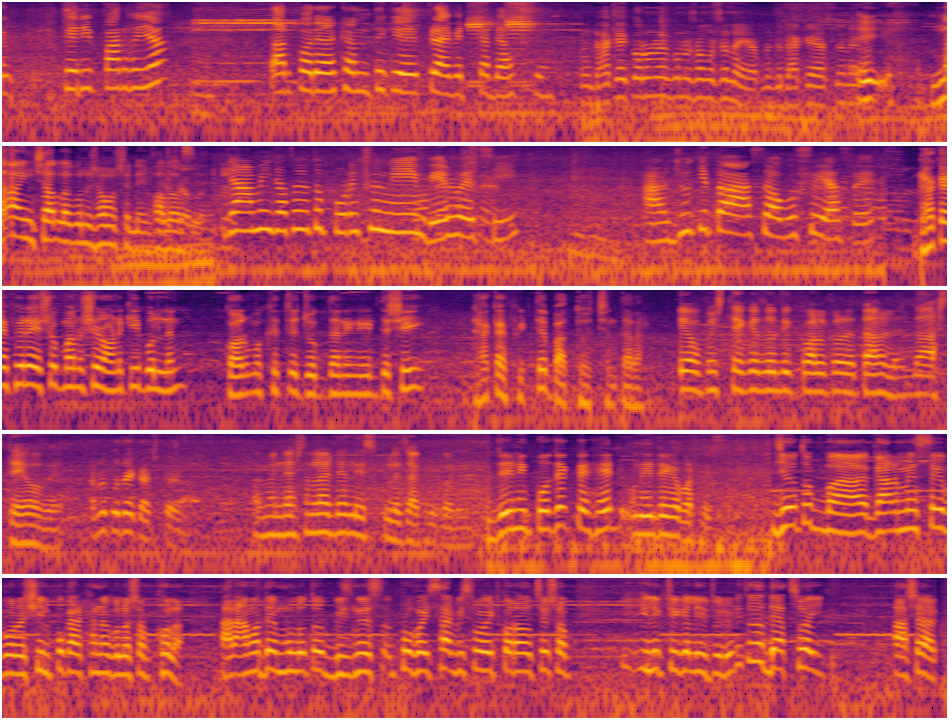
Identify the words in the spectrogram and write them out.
ফেরি পার হইয়া তারপরে এখান থেকে প্রাইভেট কার্ডে আসছি। ঢাকায় করোনার কোনো সমস্যা নাই? আপনি যে ঢাকায় আসলেন এই না ইনশাল্লাহ কোনো সমস্যা নেই ভালো আছে। যে আমি যথাযথ পরীক্ষা নিয়ে বের হয়েছি আর ঝুঁকি তো আছে অবশ্যই আছে। ঢাকায় ফেরা এসব মানুষের অনেকেই বললেন কর্মক্ষেত্রে যোগদানের নির্দেশেই ঢাকা ফিরতে বাধ্য হচ্ছেন তারা। এই অফিস থেকে যদি কল করে তাহলে তো আসতেই হবে। আপনি কোথায় কাজ করেন? আমি ন্যাশনাল আইডিয়াল স্কুলে চাকরি করি। যিনি প্রজেক্টের হেড উনি ডেকে পাঠিয়েছে। যেহেতু গার্মেন্টস থেকে বড় শিল্প কারখানাগুলো সব খোলা আর আমাদের মূলত বিজনেস প্রোভাইড সার্ভিস প্রোভাইড করা হচ্ছে সব ইলেকট্রিক্যাল ইউটিলিটি তো দ্যাটস ওয়াই আসা আর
